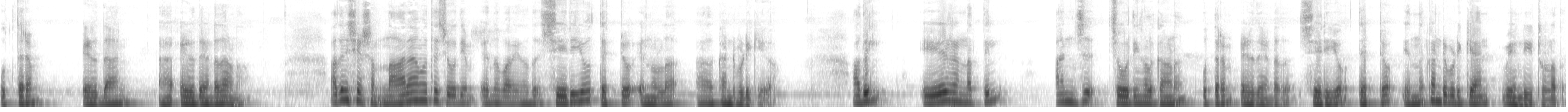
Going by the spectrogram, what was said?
ഉത്തരം എഴുതാൻ എഴുതേണ്ടതാണ്. അതിനുശേഷം നാലാമത്തെ ചോദ്യം എന്ന് പറയുന്നത് ശരിയോ തെറ്റോ എന്നുള്ള കണ്ടുപിടിക്കുക. അതിൽ ഏഴെണ്ണത്തിൽ അഞ്ച് ചോദ്യങ്ങൾക്കാണ് ഉത്തരം എഴുതേണ്ടത്. ശരിയോ തെറ്റോ എന്ന് കണ്ടുപിടിക്കാൻ വേണ്ടിയിട്ടുള്ളത്.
